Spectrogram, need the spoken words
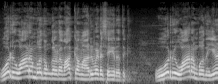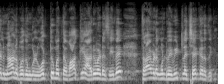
ஒரு வாரம் போதும் உங்களோட வாக்கை அவன் அறுவடை செய்கிறதுக்கு ஒரு வாரம் போதும் ஏழு நாள் போதும் உங்கள் ஒட்டுமொத்த வாக்கையும் அறுவடை செய்து திராவிடம் கொண்டு போய் வீட்டில் சேர்க்கறதுக்கு.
